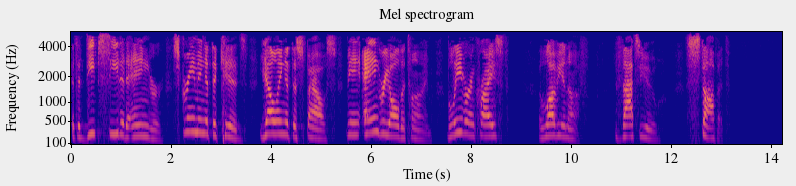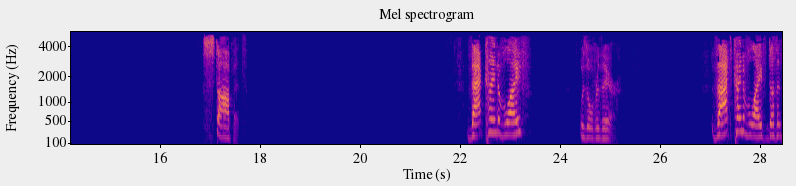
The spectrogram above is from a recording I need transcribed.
It's a deep seated anger, screaming at the kids, yelling at the spouse, being angry all the time. Believer in Christ, I love you enough. If that's you, stop it. Stop it. That kind of life was over there. That kind of life doesn't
